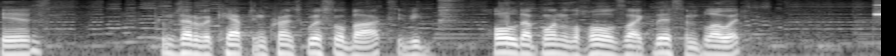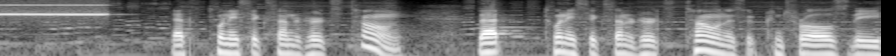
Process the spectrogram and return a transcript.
is comes out of a Captain Crunch whistle box. If you hold up one of the holes like this and blow it, that's 2600 hertz tone. That 2600 hertz tone is what controls the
